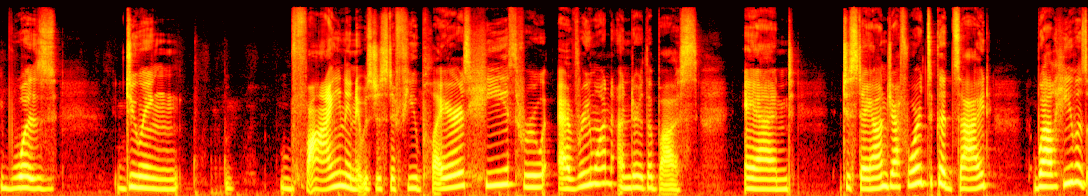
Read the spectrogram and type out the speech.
was doing fine and it was just a few players. He threw everyone under the bus and to stay on Geoff Ward's good side while he was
